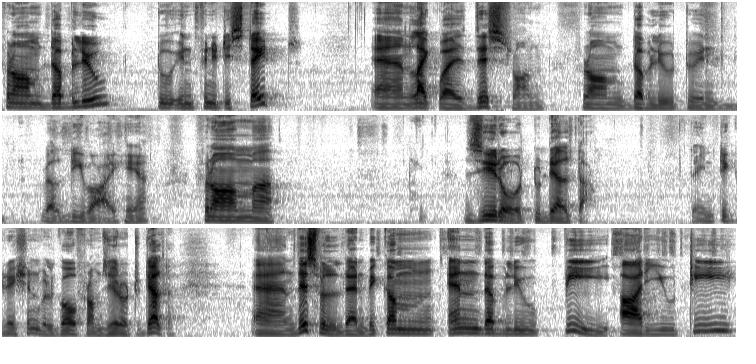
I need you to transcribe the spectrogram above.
from W to infinity state and likewise this one from W to in well dy here from uh, 0 to delta. the integration will go from 0 to delta and this will then become n w p r u t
